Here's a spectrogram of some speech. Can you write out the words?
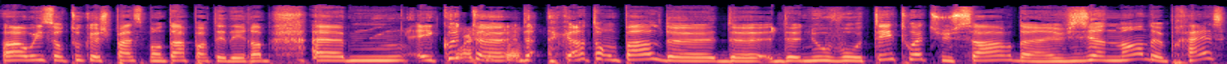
Ah oui, surtout que je passe mon temps à porter des robes. Euh, écoute, euh, quand on parle de, de, de nouveautés, toi, tu sors d'un visionnement de presse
